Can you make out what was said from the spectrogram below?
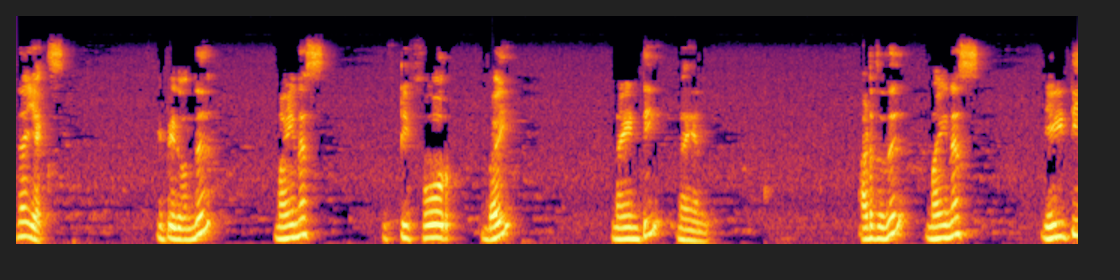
இதான் எக்ஸ் இப்போ இது வந்து minus fifty four by ninety nine அடுத்தது minus eighty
